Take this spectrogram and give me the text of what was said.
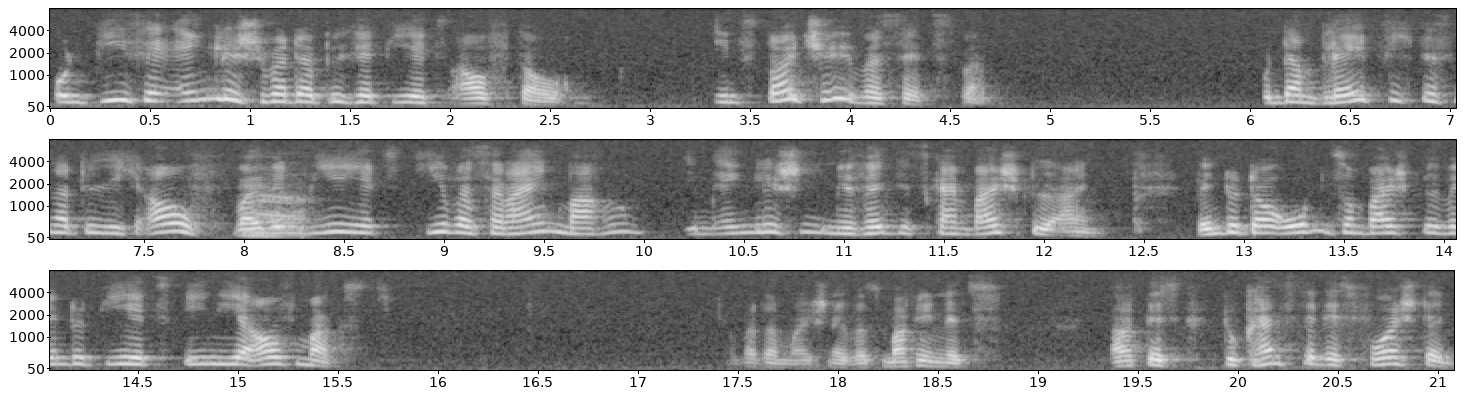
und diese Englisch-Wörterbücher, die jetzt auftauchen, ins Deutsche übersetzt werden. Und dann bläht sich das natürlich auf, weil ja. wenn wir jetzt hier was reinmachen, im Englischen, mir fällt jetzt kein Beispiel ein, wenn du da oben zum Beispiel, wenn du dir jetzt den hier aufmachst, warte mal schnell, was mache ich denn jetzt? Ach, das, du kannst dir das vorstellen.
